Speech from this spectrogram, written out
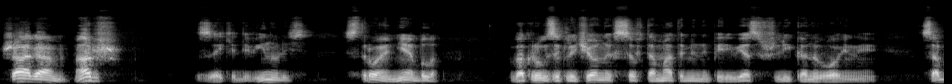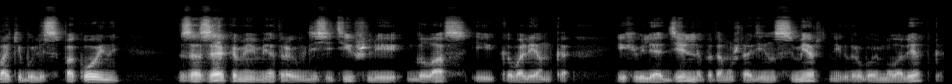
Шагом марш! Зэки двинулись, строя не было. Вокруг заключенных с автоматами наперевес шли конвойные. Собаки были спокойны. За зэками метрах в десяти шли Глаз и Коваленко. Их вели отдельно, потому что один смертник, другой малолетка.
